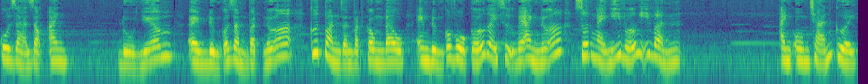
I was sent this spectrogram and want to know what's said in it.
Cô giả giọng anh. Đồ nhiễm, em đừng có dần vật nữa. Cứ toàn dần vật không đâu. Em đừng có vô cớ gây sự với anh nữa. Suốt ngày nghĩ vớ nghĩ vẩn. Anh ôm chán cười.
